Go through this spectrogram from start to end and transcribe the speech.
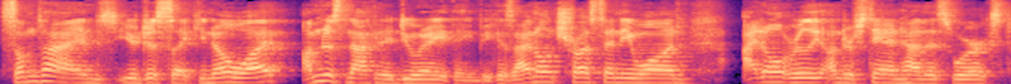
Sometimes you're just like, you know what? I'm just not going to do anything because I don't trust anyone. I don't really understand how this works.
